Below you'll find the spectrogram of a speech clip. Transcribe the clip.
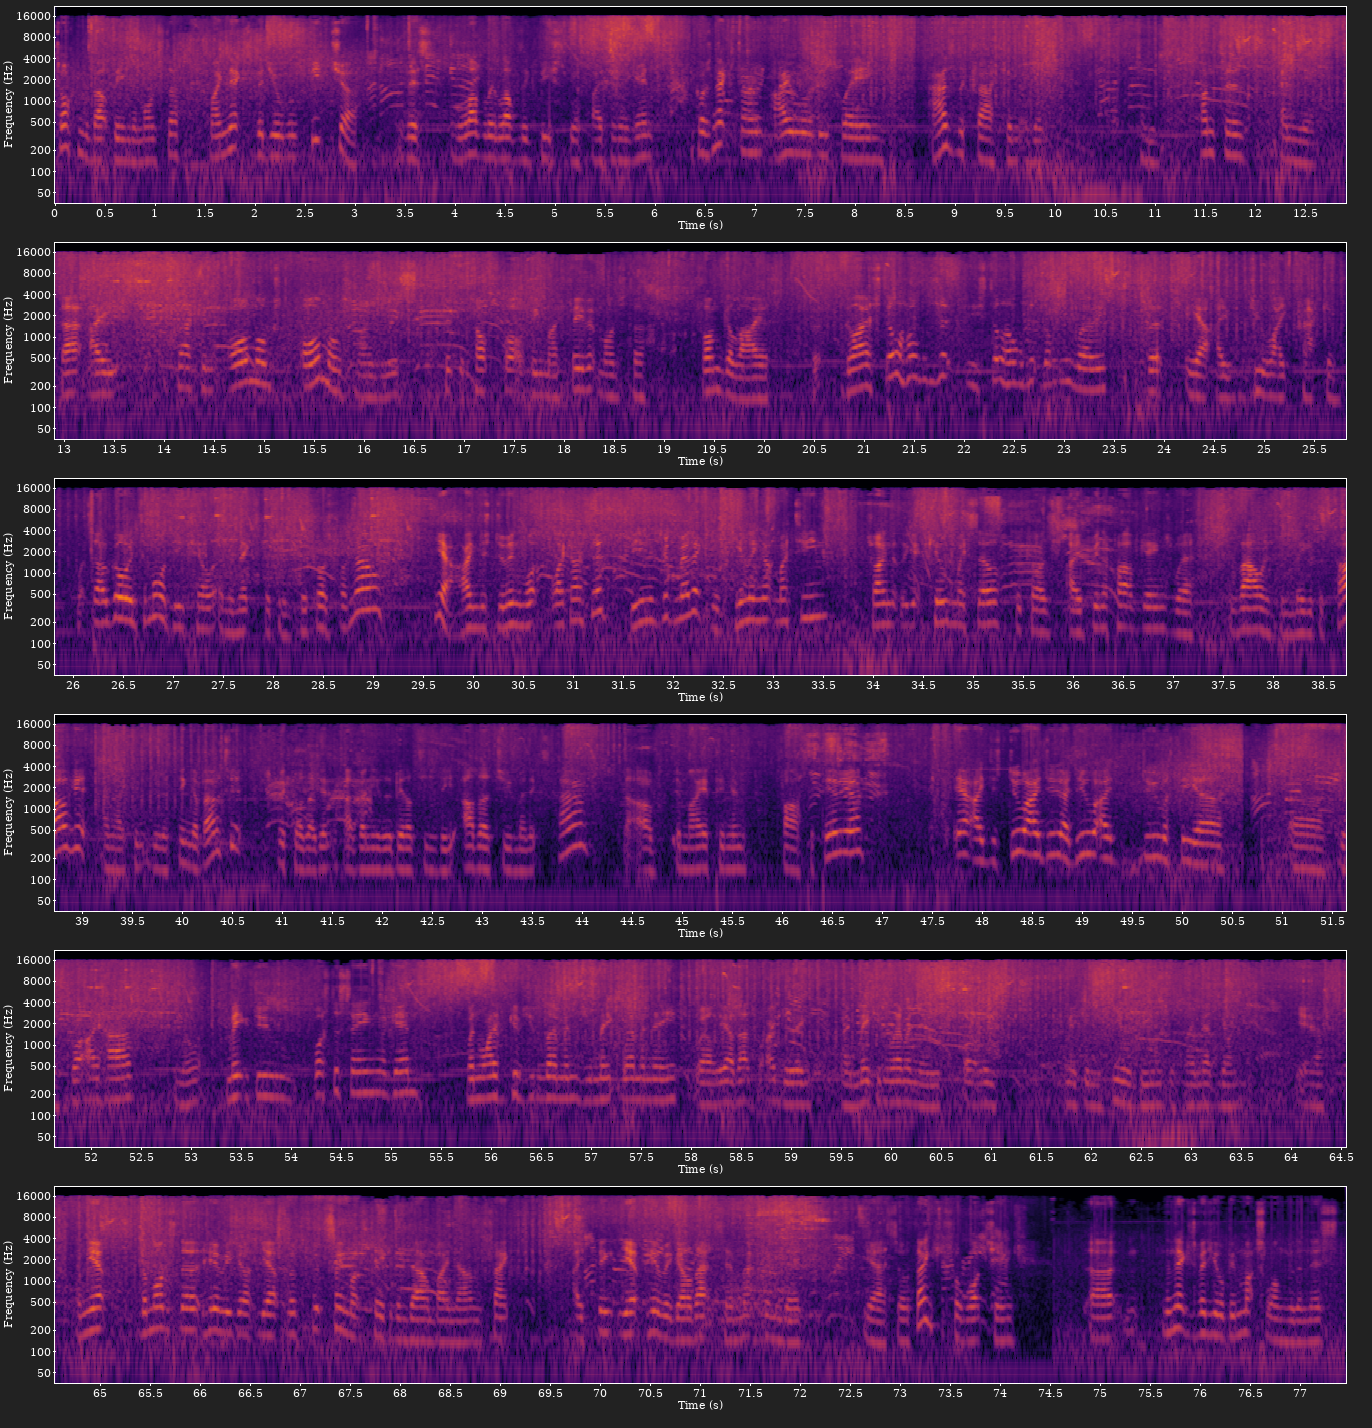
talking about being a monster, my next video will feature this lovely, lovely beast we're fighting again. Because next time I will be playing as the Kraken against some hunters and yeah, that I Kraken almost, almost, mind you, took the top spot of being my favourite monster from Goliath. But Goliath still holds it, he still holds it, don't you worry. But yeah, I do like Kraken. Which I'll go into more detail in the next video, because for now, yeah, I'm just doing what, like I said, being a good medic, just healing up my team, trying not to get killed myself, because I've been a part of games where Val has been made the target, and I couldn't do a thing about it because I didn't have any of the abilities the other two medics have that are, in my opinion, far superior. Yeah, I just do what I do, I do what I do with the, uh, uh, with what I have, you know, make do, what's the saying again? When life gives you lemons, you make lemonade. Well, yeah, that's what I'm doing. I'm making lemonade, or at least making heal beams with my med gun. Yeah. And yep, the monster, here we go, yep, we've pretty much taken him down by now. In fact, I think, yep, here we go, that's him, that's him dead. Yeah, so thank you for watching. Uh, the next video will be much longer than this.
